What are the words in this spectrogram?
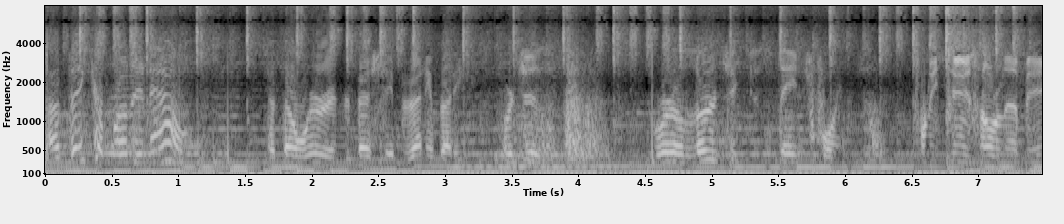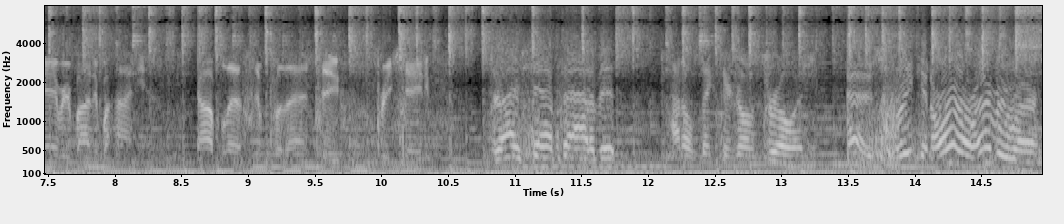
I think I'm running out. I thought we were in the best shape of anybody. We're just, we're allergic to stage points. 22 is holding up everybody behind you. God bless him for that, too. Appreciate him. Dry shaft out of it. I don't think they're going to throw it. There's freaking oil everywhere.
